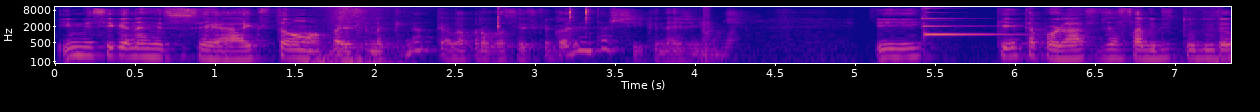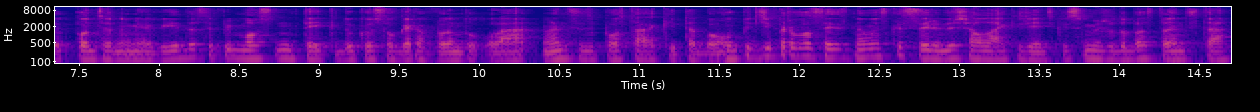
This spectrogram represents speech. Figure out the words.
e me siga nas redes sociais que estão aparecendo aqui na tela pra vocês, que agora a gente tá chique, né, gente? E quem tá por lá já sabe de tudo que tá acontecendo na minha vida. Sempre mostro um take do que eu estou gravando lá antes de postar aqui, tá bom? Vou pedir pra vocês não esquecerem de deixar o like, gente, que isso me ajuda bastante, tá?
